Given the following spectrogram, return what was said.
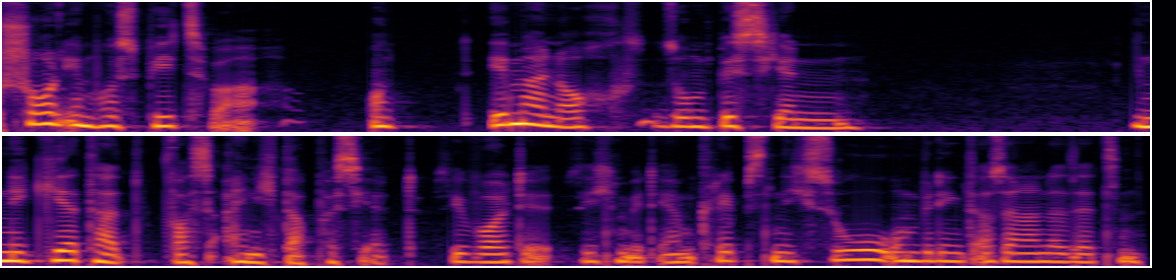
schon im Hospiz war immer noch so ein bisschen negiert hat, was eigentlich da passiert. Sie wollte sich mit ihrem Krebs nicht so unbedingt auseinandersetzen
